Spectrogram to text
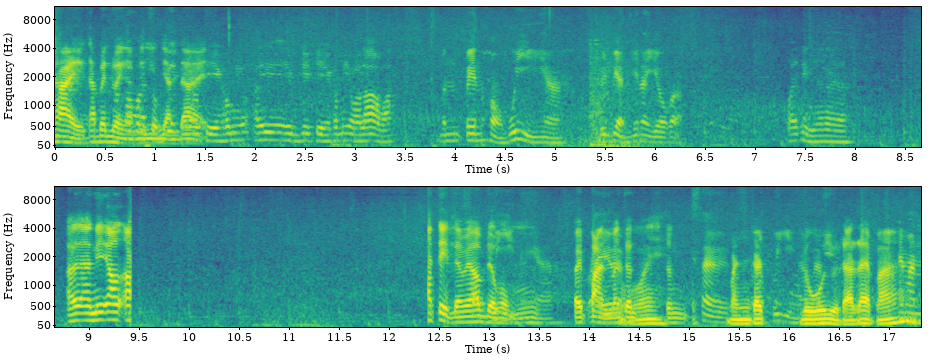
ใช่ถ้าเป็นหน่วยงานมันยืนยันได้โอเคเขามีไอ้เอ็มเคเขามีออร่าวะมันเป็นของผู้หญิงอะไปเปลี่ยนที่นายกอะหมายถึงยังไงอะอันอันนี้เอาเอาติดเลยไหมครับเดี๋ยวผมไปปั่นมันจนโอ้ย จนใส่มันก็ ผู้หญิงรู้อยู่แล้วแหละมั้งให้มัน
